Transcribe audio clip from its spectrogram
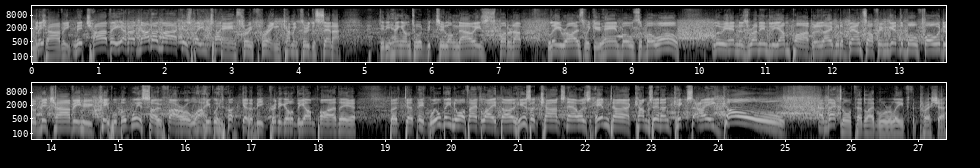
Mitch Mi- Harvey. Mitch Harvey, and another mark has been taken. Hands through Thring, coming through the centre. Did he hang on to it a bit too long? No, he's spotted up Lee Riswick, who handballs the ball. Whoa! Louis Hender's run into the umpire, but able to bounce off him, get the ball forward to Mitch Harvey, who. People, but we're so far away, we're not going to be critical of the umpire there. But uh, it will be North Adelaide, though. Here's a chance now as Hender comes in and kicks a goal. And that North Adelaide will relieve the pressure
